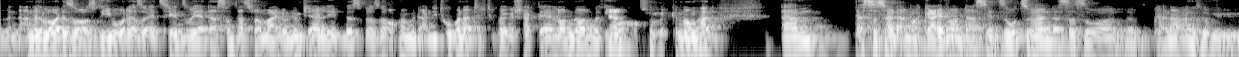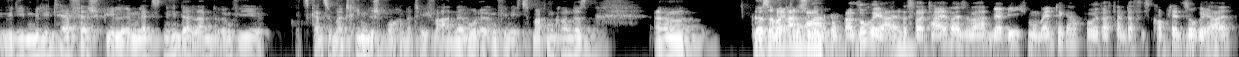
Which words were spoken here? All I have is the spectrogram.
wenn andere Leute so aus Rio oder so erzählen, so ja, das und das war mein Olympia-Erlebnis oder so, auch mal mit Andi Thoman natürlich drüber geschnackt, der London, Rio ja. auch schon mitgenommen hat, ähm, dass das halt einfach geil war und das jetzt so zu hören, dass das so, ne, keine Ahnung, so wie, wie, die Militärfestspiele im letzten Hinterland irgendwie, jetzt ganz übertrieben gesprochen natürlich waren, ne, wo du irgendwie nichts machen konntest. Ähm, Du hast aber gerade schon. Das war surreal. Das war teilweise, hatten wir wie ich Momente gehabt, wo wir gesagt haben, das ist komplett surreal.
